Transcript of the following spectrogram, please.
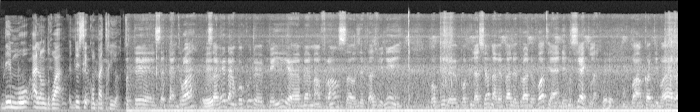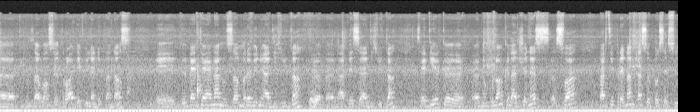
des mots à l'endroit de ses compatriotes. C'est un droit. Vous savez, dans beaucoup de pays, euh, même en France, aux États-Unis, beaucoup de populations n'avaient pas le droit de vote il y a un demi-siècle. Bon, en Côte d'Ivoire, euh, nous avons ce droit depuis l'indépendance. Et de 21 ans, nous sommes revenus à 18 ans, euh, à baisser à 18 ans. C'est dire que euh, nous voulons que la jeunesse soit partie prenante dans ce processus.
